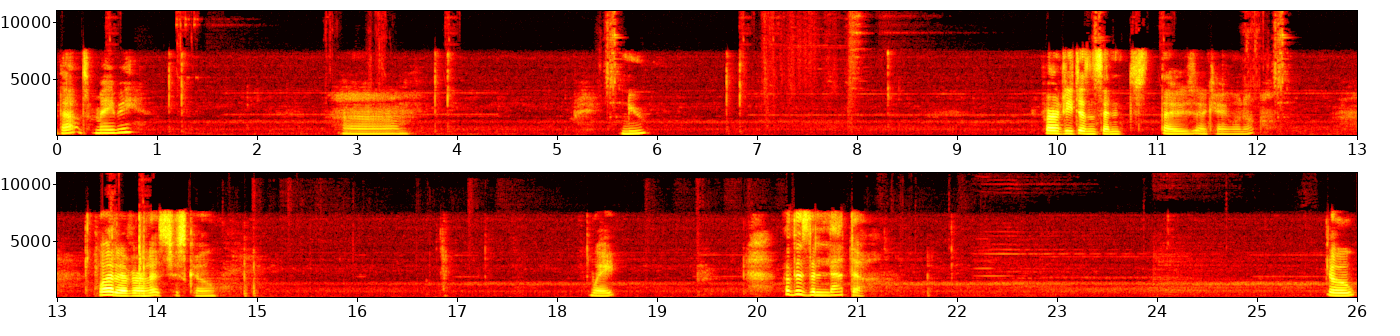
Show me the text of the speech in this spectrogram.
That maybe? Um... New. Apparently doesn't send those. Okay, why not? Whatever, let's just go. Wait. Oh, there's a ladder. Oh.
